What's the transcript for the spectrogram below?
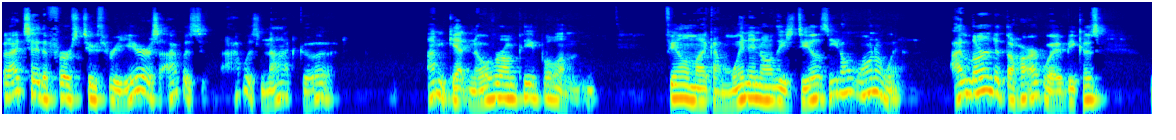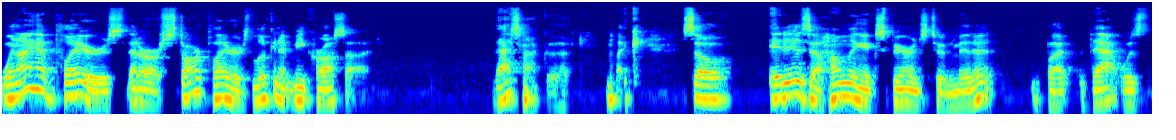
but I'd say the first two, three years, I was I was not good. I'm getting over on people. I'm feeling like I'm winning all these deals. You don't want to win. I learned it the hard way because when I have players that are star players looking at me cross-eyed, that's not good. Like, so it is a humbling experience to admit it, but that was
